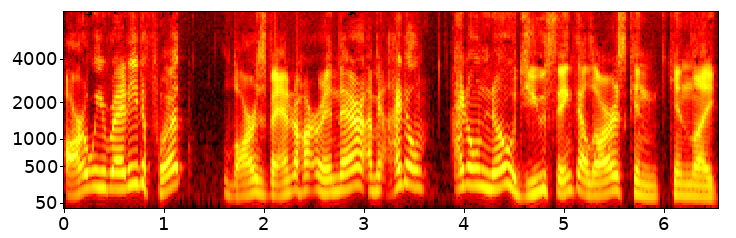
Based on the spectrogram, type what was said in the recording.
are we ready to put Lars Van der Haar in there? I mean, I don't I don't know. Do you think that Lars can can like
